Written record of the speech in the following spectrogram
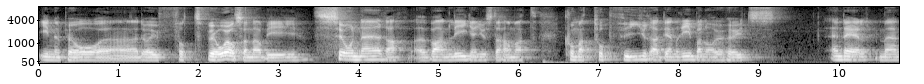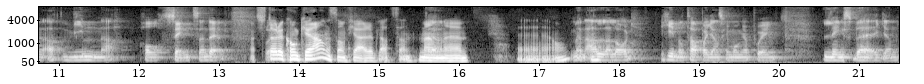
inne på. Eh, det var ju för två år sedan när vi så nära vann ligan. Just det här med att komma topp fyra. Den ribban har ju höjts en del, men att vinna har sänkts en del. Större konkurrens om fjärdeplatsen, men... Ja. Äh, ja. Men alla lag hinner tappa ganska många poäng längs vägen.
